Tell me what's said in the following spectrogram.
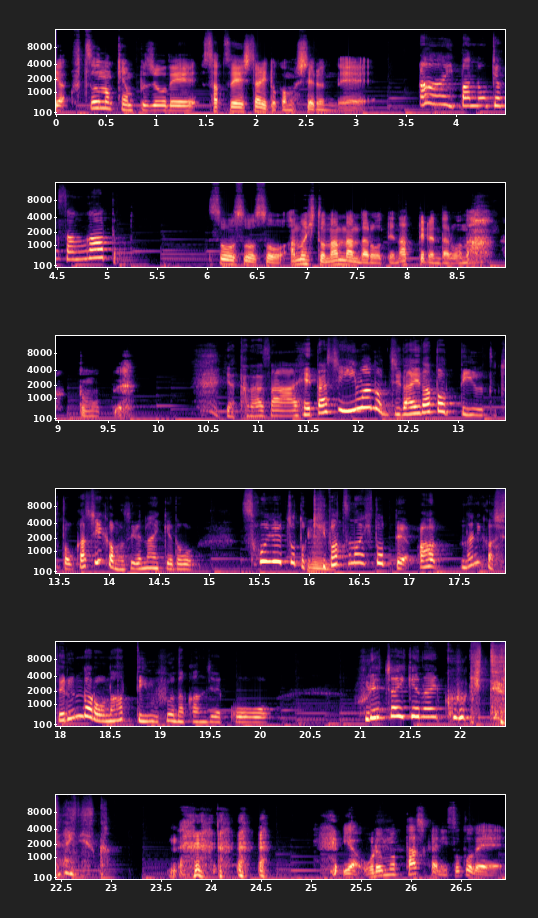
や、普通のキャンプ場で撮影したりとかもしてるんで、ああ、一般のお客さんが？ってこと？そうそうそう、あの人何なんだろうってなってるんだろうな、と思って。いや、たださ、下手し今の時代だとっていうとちょっとおかしいかもしれないけど、そういうちょっと奇抜な人って、あ、何かしてるんだろうなっていう風な感じで、こう、触れちゃいけない空気ってないですか？いや、俺も確かに外で、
